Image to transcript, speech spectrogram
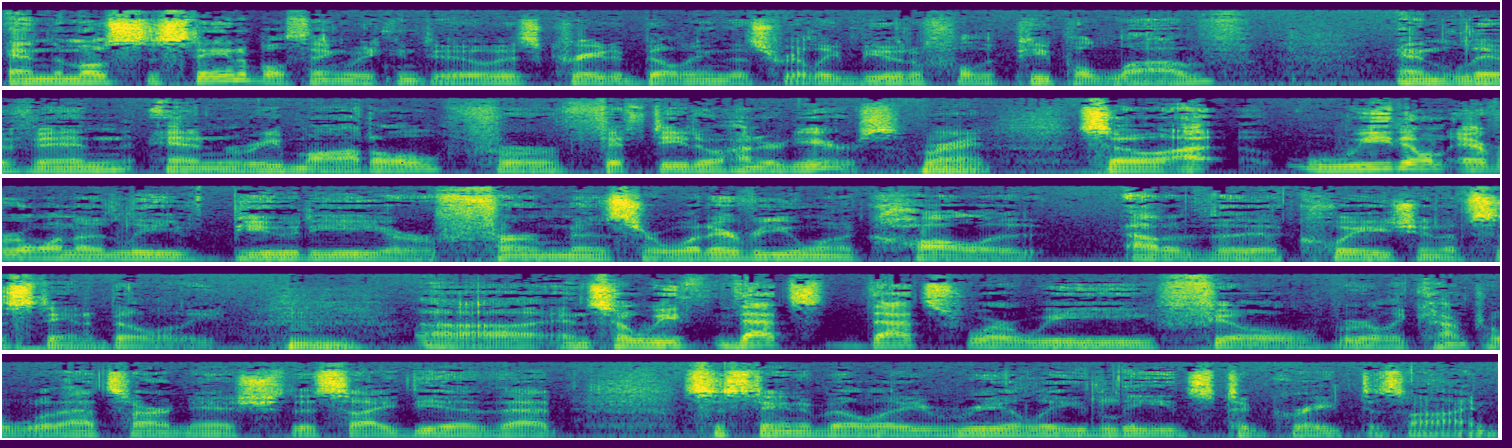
And the most sustainable thing we can do is create a building that's really beautiful that people love and live in and remodel for 50 to 100 years. Right. So I, we don't ever want to leave beauty or firmness or whatever you want to call it out of the equation of sustainability. Uh, and so we that's that's where we feel really comfortable. with. That's our niche. This idea that sustainability really leads to great design.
